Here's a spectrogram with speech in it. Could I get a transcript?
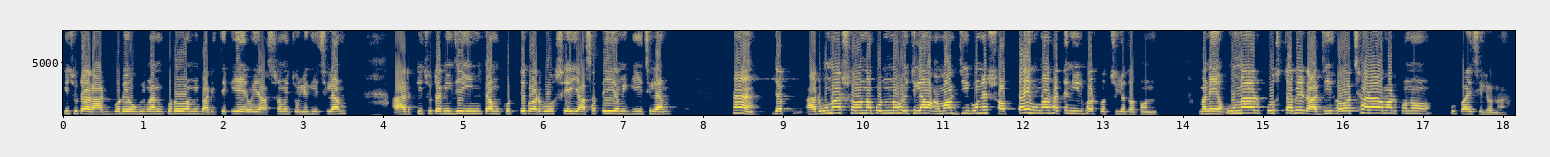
কিছুটা রাগ করে অভিমান করেও আমি বাড়ি থেকে ওই আশ্রমে চলে গিয়েছিলাম। আর কিছুটা নিজে ইনকাম করতে পারব সেই আশাতেই আমি গিয়েছিলাম। হ্যাঁ যা- আর উনার শরণাপন্ন হয়েছিলাম। আমার জীবনের সবটাই উনার হাতে নির্ভর করছিল তখন। মানে উনার প্রস্তাবে রাজি হওয়া ছাড়া আমার কোনো উপায় ছিল না।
